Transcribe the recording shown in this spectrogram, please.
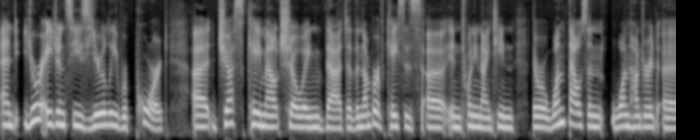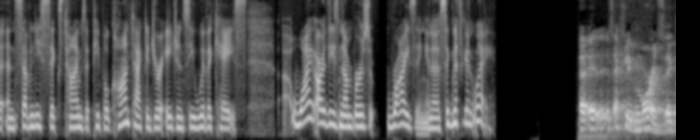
And your agency's yearly report uh, just came out showing that uh, the number of cases uh, in 2019, there were 1,176 times that people contacted your agency with a case. Uh, why are these numbers rising in a significant way? Uh, it's actually even more. It's like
